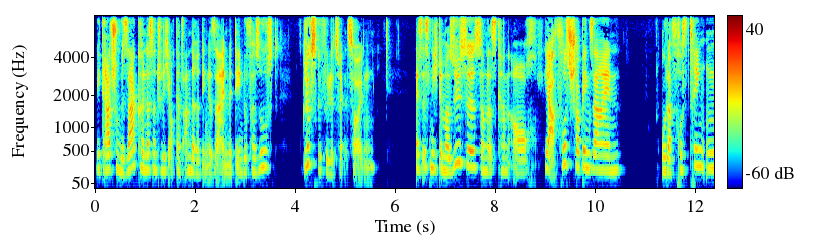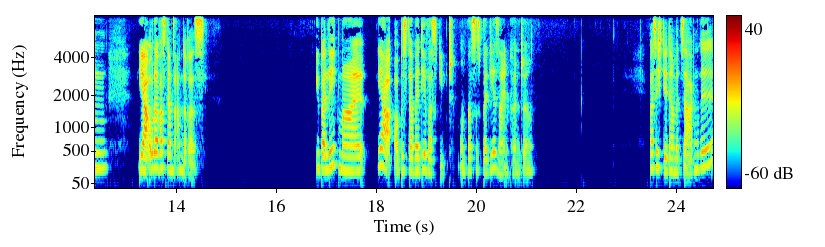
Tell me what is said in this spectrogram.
Wie gerade schon gesagt, können das natürlich auch ganz andere Dinge sein, mit denen du versuchst, Glücksgefühle zu erzeugen. Es ist nicht immer Süßes, sondern es kann auch ja, Frustshopping sein oder Frust trinken, ja, oder was ganz anderes. Überleg mal, ja, ob es da bei dir was gibt und was es bei dir sein könnte. Was ich dir damit sagen will,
